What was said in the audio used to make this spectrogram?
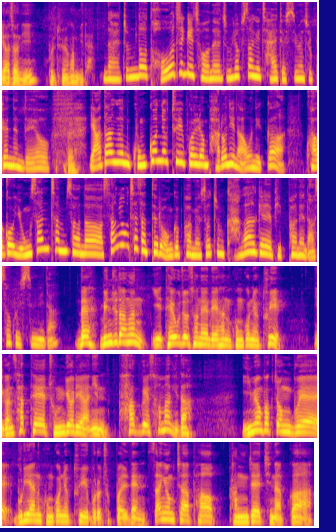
여전히 불투명합니다. 네, 좀 더 더워지기 전에 좀 협상이 잘 됐으면 좋겠는데요. 네. 야당은 공권력 투입 관련 발언이 나오니까 과거 용산 참사나 쌍용차 사태를 언급하면서 좀 강하게 비판에 나서고 있습니다. 네, 민주당은 이 대우조선에 대한 공권력 투입 이건 사태의 종결이 아닌 파국의 서막이다. 이명박 정부의 무리한 공권력 투입으로 촉발된 쌍용차 파업 강제 진압과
